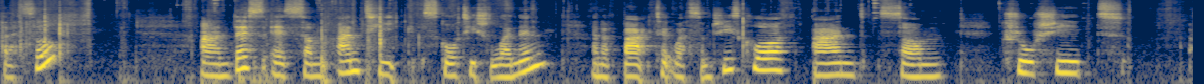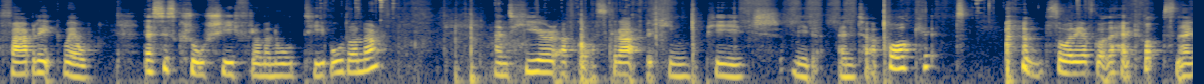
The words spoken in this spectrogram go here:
thistle and this is some antique Scottish linen and I've backed it with some cheesecloth and some crocheted fabric. Well this is crochet from an old table runner. And here I've got a scrapbooking page made into a pocket. Sorry I've got the hiccups now.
